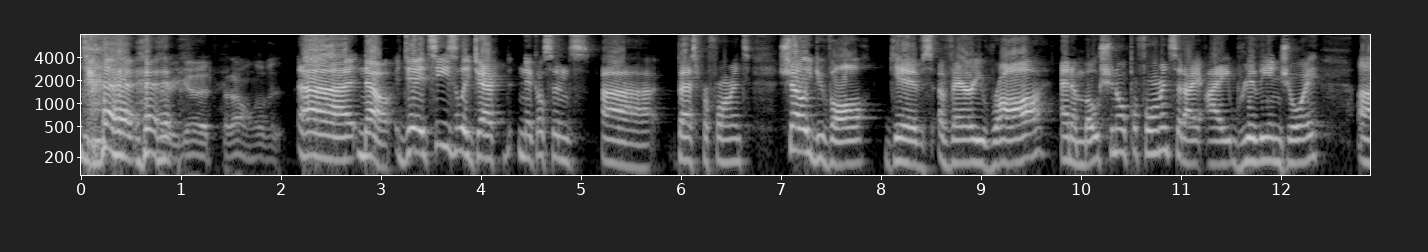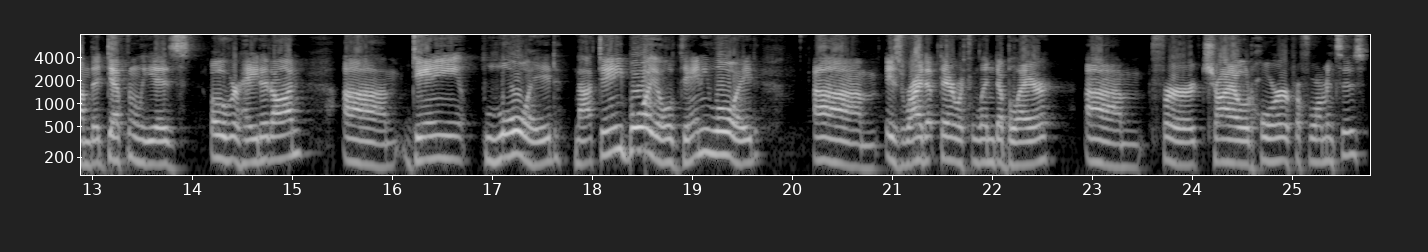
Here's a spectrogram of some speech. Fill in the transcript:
Very good, but I don't love it. Uh, no, it's easily Jack Nicholson's uh, best performance. Shelley Duvall gives a very raw and emotional performance that I, I really enjoy um, that definitely is overhated on. Um, Danny Lloyd, not Danny Boyle, Danny Lloyd um, is right up there with Linda Blair um, for child horror performances.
